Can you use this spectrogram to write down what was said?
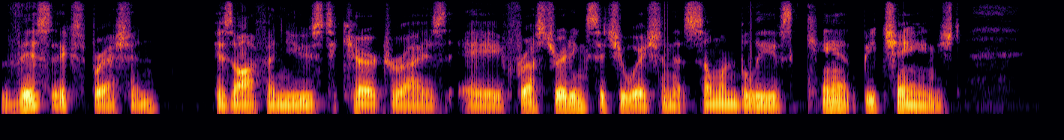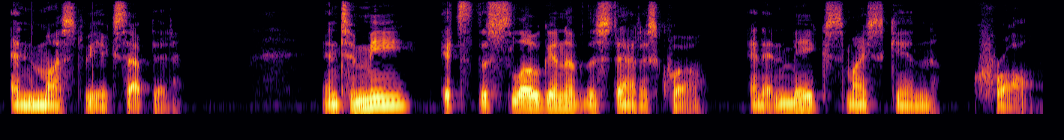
This expression is often used to characterize a frustrating situation that someone believes can't be changed and must be accepted. And to me, it's the slogan of the status quo, and it makes my skin crawl.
